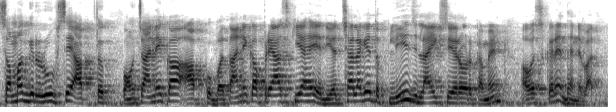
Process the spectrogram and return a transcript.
समग्र रूप से आप तक पहुँचाने का, आपको बताने का प्रयास किया है। यदि अच्छा लगे तो प्लीज़ लाइक शेयर और कमेंट अवश्य करें। धन्यवाद।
